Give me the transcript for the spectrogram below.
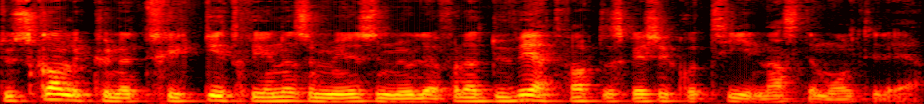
du skal kunne trykke i trynet så mye som mulig, for at du vet faktisk ikke når neste måltid er.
